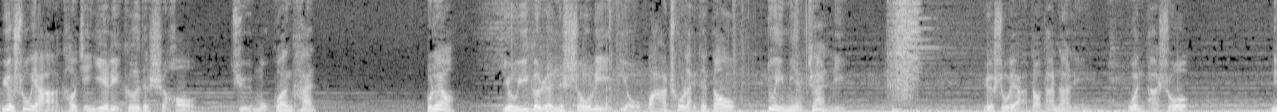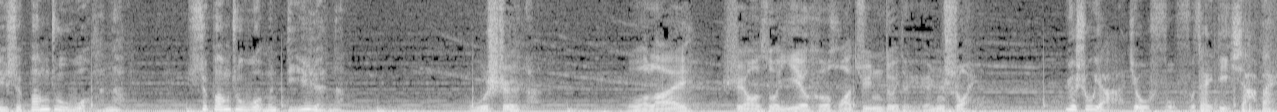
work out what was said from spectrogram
约书亚靠近耶利哥的时候，举目观看，不料有一个人手里有拔出来的刀，对面站立。约书亚到他那里，问他说：“你是帮助我们呢？”是帮助我们敌人呢？不是的，我来是要做耶和华军队的元帅。约书亚就俯伏在地下拜。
